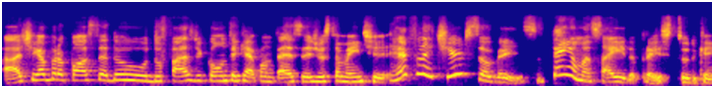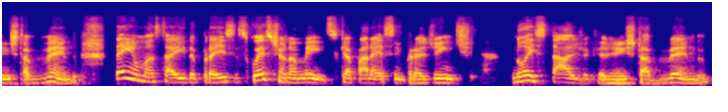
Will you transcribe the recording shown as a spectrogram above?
Acho que a proposta do, do faz de conta que acontece é justamente refletir sobre isso. Tem uma saída para isso tudo que a gente está vivendo? Tem uma saída para esses questionamentos que aparecem para a gente no estágio que a gente está vivendo?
